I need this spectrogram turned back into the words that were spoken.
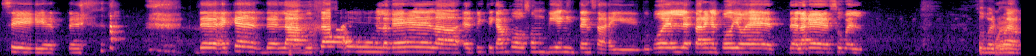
Sí, este. es que de la justa en lo que es el pisticampo son bien intensas y tú poder estar en el podio es de verdad que es súper Súper pues, bueno.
